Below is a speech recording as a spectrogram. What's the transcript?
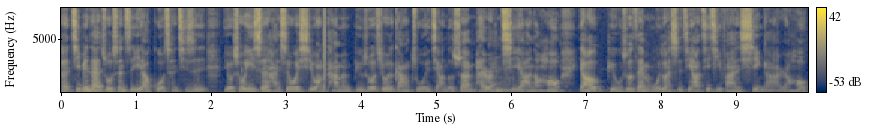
呃，即便在做生殖医疗过程，其实有时候医生还是会希望他们，比如说就是刚刚主委讲的，算排卵期啊，然后要比如说在某一段时间要积极发生性啊，然后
